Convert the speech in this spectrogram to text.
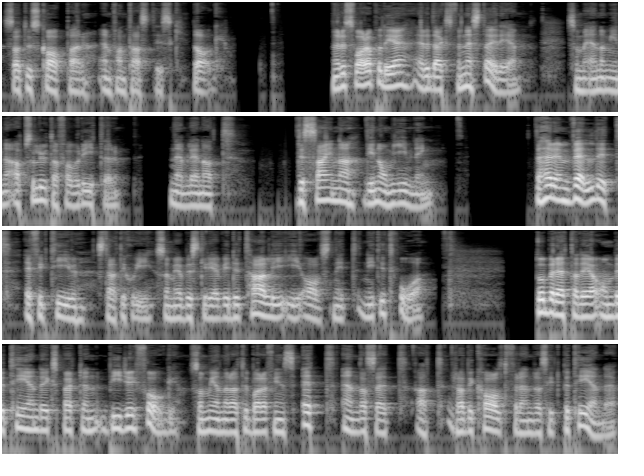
så att du skapar en fantastisk dag? När du svarar på det är det dags för nästa idé, som är en av mina absoluta favoriter, nämligen att designa din omgivning. Det här är en väldigt effektiv strategi som jag beskrev i detalj i avsnitt 92. Då berättade jag om beteendeexperten BJ Fogg som menar att det bara finns ett enda sätt att radikalt förändra sitt beteende.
